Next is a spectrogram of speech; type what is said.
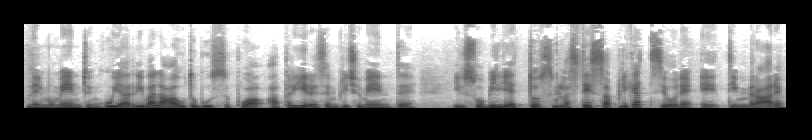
Nel momento in cui arriva l'autobus può aprire semplicemente il suo biglietto sulla stessa applicazione e timbrare.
